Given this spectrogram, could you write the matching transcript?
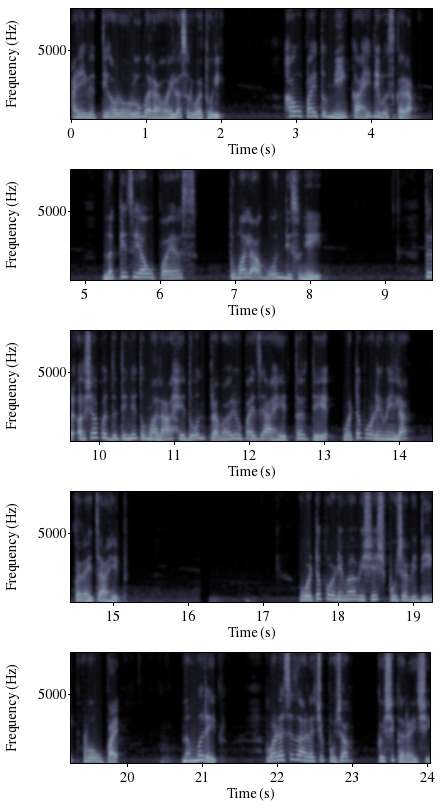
आणि व्यक्ती हळूहळू बरा व्हायला सुरुवात होईल. हा उपाय तुम्ही काही दिवस करा. नक्कीच या उपायास तुम्हाला गुण दिसून येईल. तर अशा पद्धतीने तुम्हाला हे दोन प्रभावी उपाय जे आहेत तर ते वटपौर्णिमेला करायचे आहेत. वटपौर्णिमा विशेष पूजाविधी व उपाय. नंबर एक वडाच्या झाडाची पूजा कशी करायची?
